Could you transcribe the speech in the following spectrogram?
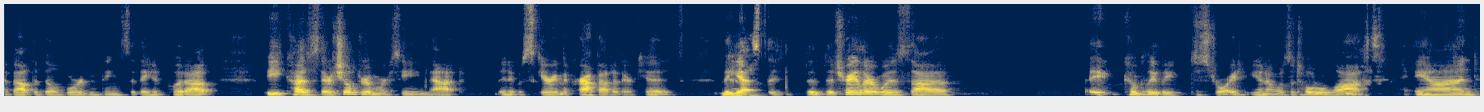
about the billboard and things that they had put up because their children were seeing that and it was scaring the crap out of their kids. But Yeah. yes, the, the, the trailer was uh, it completely destroyed. You know, it was a total loss. And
